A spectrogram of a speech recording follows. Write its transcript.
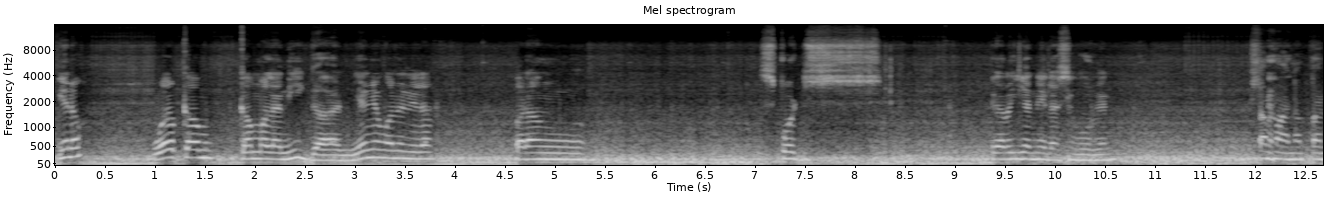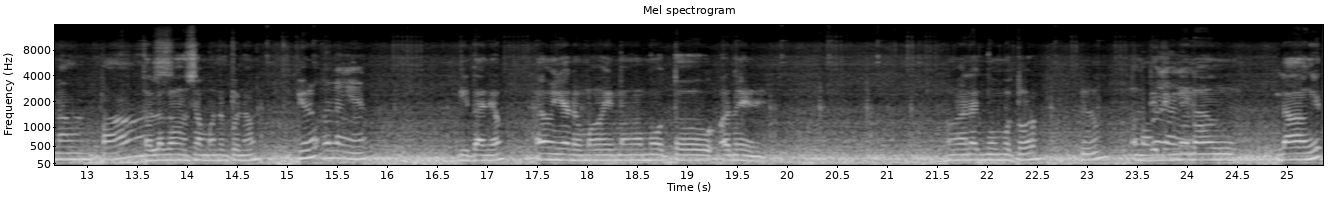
Yan oh. Welcome Kamalanigan. Yan yung ano nila. Parang sports area nila siguro yun. Sama ng panahon pa. Talagang sama ng panahon. Yun Ano lang yan? kita nyo? Ayun yan o, mga, mga moto, ano yun eh. Mga nagmumotor. Yun o, ang Okay dilim na ng langit.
